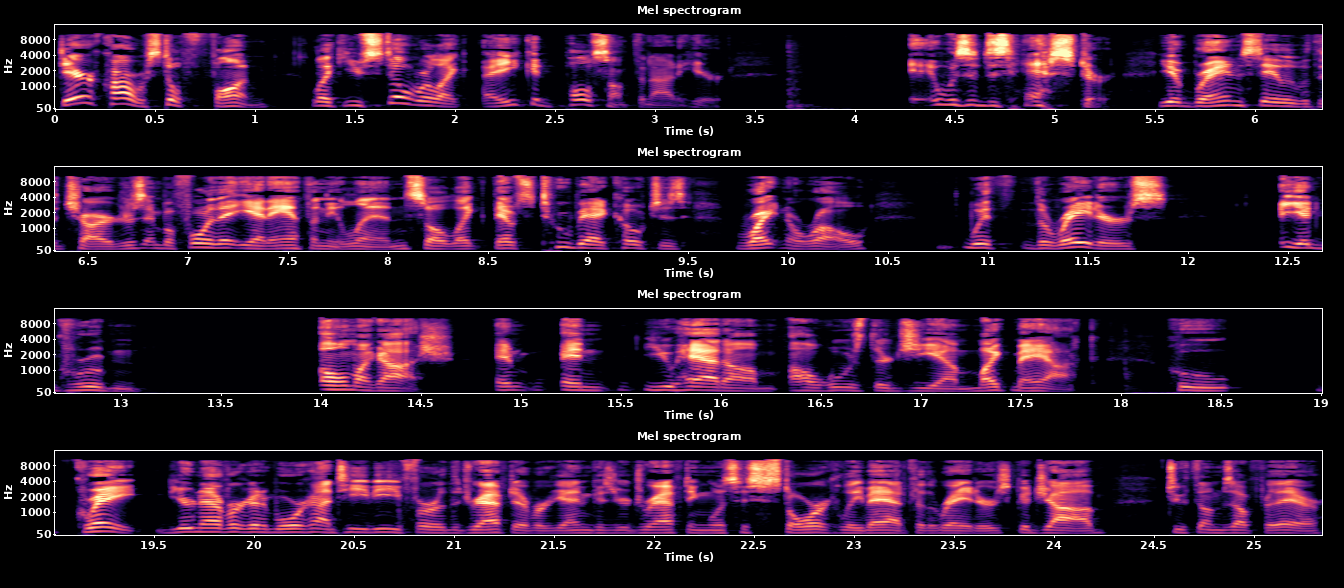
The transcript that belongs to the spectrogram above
Derek Carr was still fun. Like you still were like, hey, you could pull something out of here it was a disaster. You had Brandon Staley with the Chargers, and before that, you had Anthony Lynn. So, like, that was two bad coaches right in a row. With the Raiders, you had Gruden. Oh my gosh, and and you had um oh who was their GM Mike Mayock, who great. You're never going to work on TV for the draft ever again because your drafting was historically bad for the Raiders. Good job, two thumbs up for there.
